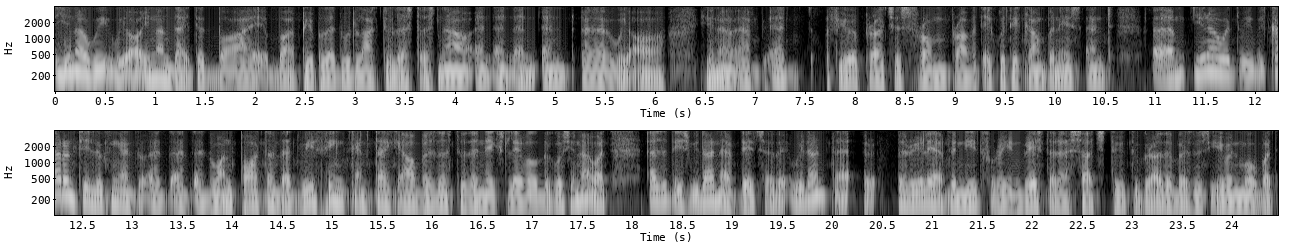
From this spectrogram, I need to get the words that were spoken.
You know, we, we are inundated by by people that would like to list us now, and and and and uh, we are, you know, have had a few approaches from private equity companies, and um, you know, what we we're currently looking at, at at at one partner that we think can take our business to the next level. Because you know what, as it is, we don't have debt, so we don't uh, really have the need for an investor as such to to grow the business even more. But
